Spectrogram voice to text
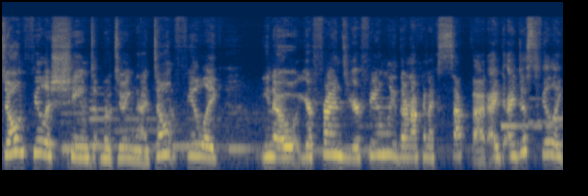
don't feel ashamed about doing that. Don't feel like, you know, your friends, your family, they're not going to accept that. I, I just feel like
